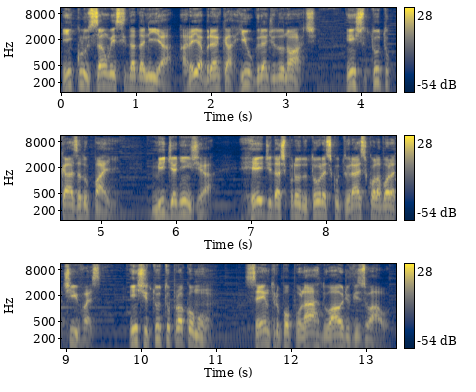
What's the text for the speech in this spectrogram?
Inclusão e Cidadania, Areia Branca, Rio Grande do Norte. Instituto Casa do Pai. Mídia Ninja. Rede das Produtoras Culturais Colaborativas. Instituto Procomum. Centro Popular do Audiovisual.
